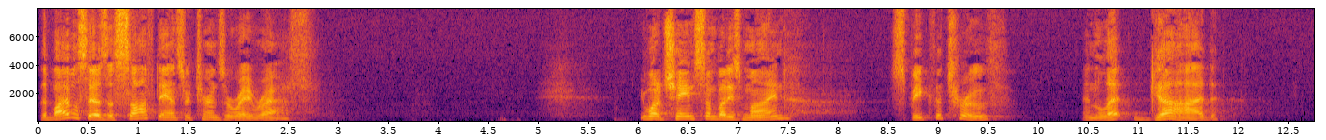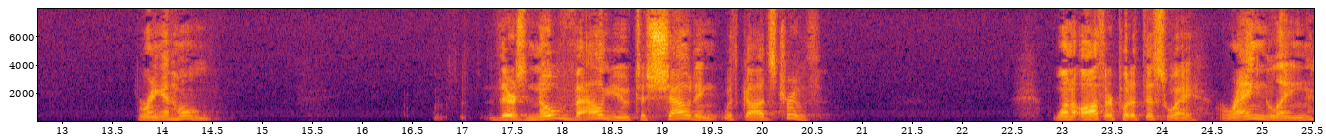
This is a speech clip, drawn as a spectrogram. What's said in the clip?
The Bible says a soft answer turns away wrath. You want to change somebody's mind? Speak the truth and let God bring it home. There's no value to shouting with God's truth. One author put it this way wrangling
